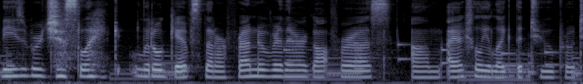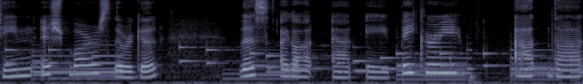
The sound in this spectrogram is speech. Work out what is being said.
These were just like little gifts that our friend over there got for us. Um, I actually like the two protein ish bars, they were good. This I got at a bakery at that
